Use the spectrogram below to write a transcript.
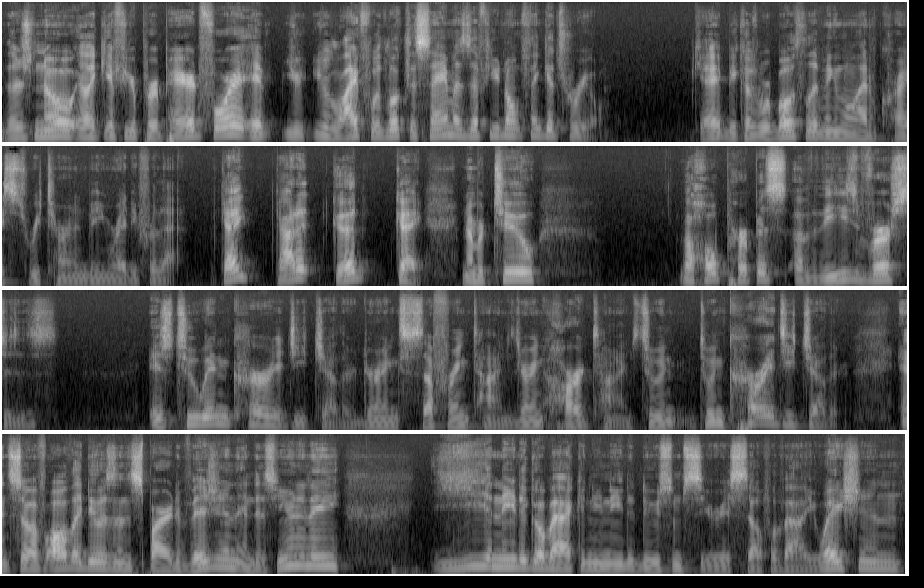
There's no, like, if you're prepared for it, it your, your life would look the same as if you don't think it's real. Okay? Because we're both living in the light of Christ's return and being ready for that. Okay, got it? Good? Okay. Number two, the whole purpose of these verses is to encourage each other during suffering times, during hard times, to, to encourage each other. And so if all they do is inspire division and disunity, you need to go back and you need to do some serious self evaluation,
